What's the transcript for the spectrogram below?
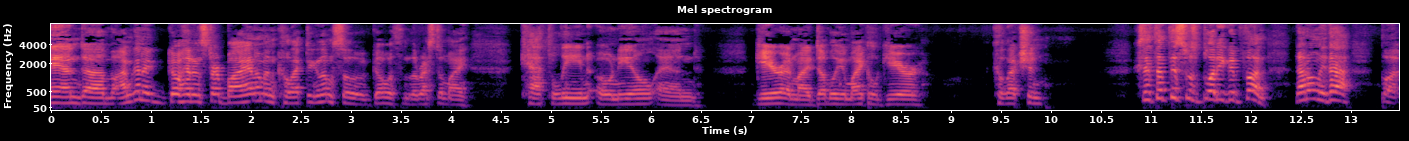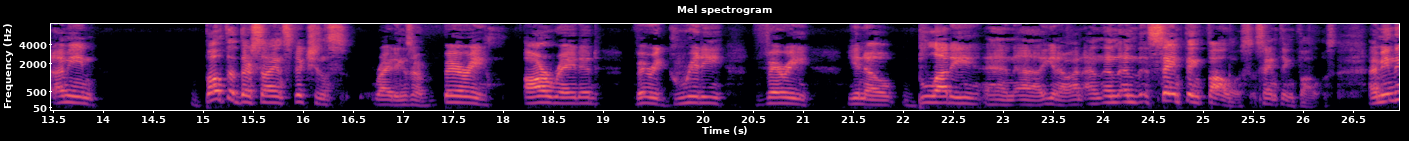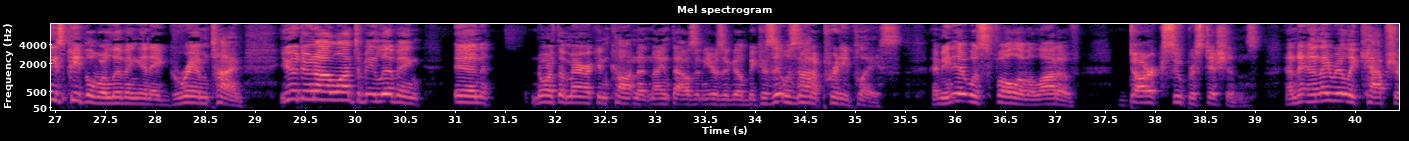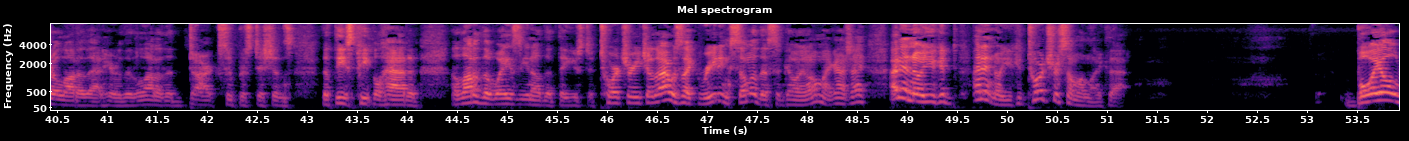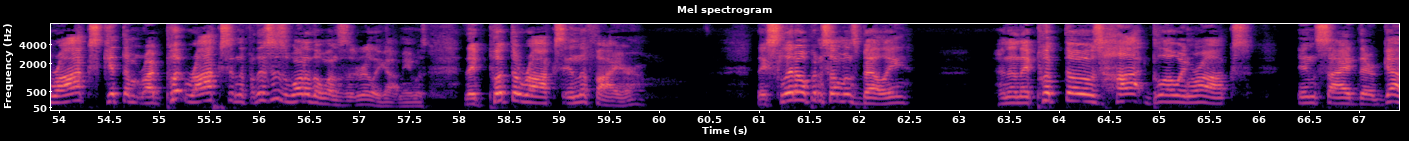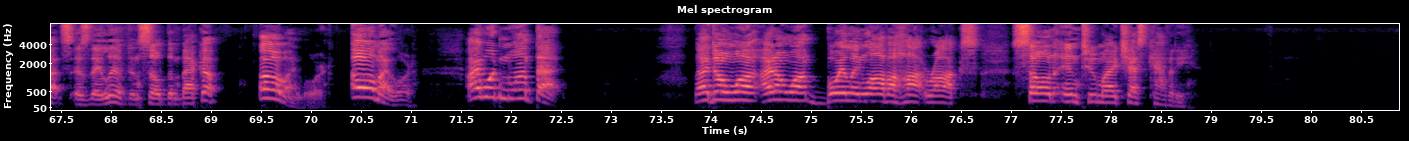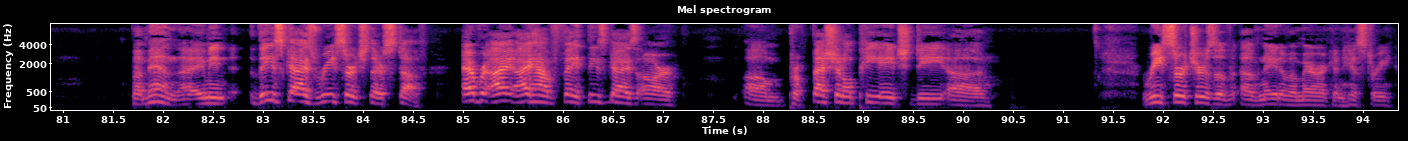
And um, I'm going to go ahead and start buying them and collecting them. So go with the rest of my Kathleen O'Neal and Gear and my W. Michael Gear collection. Because I thought this was bloody good fun. Not only that, but I mean, both of their science fiction writings are very R-rated, very gritty, very you know, bloody and, uh, you know, and, and, and the same thing follows. The same thing follows. I mean, these people were living in a grim time. You do not want to be living in North American continent 9,000 years ago because it was not a pretty place. I mean, it was full of a lot of dark superstitions. And, and they really capture a lot of that here, a lot of the dark superstitions that these people had, and a lot of the ways, you know, that they used to torture each other. I was like reading some of this and going, oh my gosh, I, I didn't know you could, I didn't know you could torture someone like that boil rocks, get them, I put rocks in the, this is one of the ones that really got me, was they put the rocks in the fire, they slit open someone's belly, and then they put those hot glowing rocks inside their guts as they lived and sewed them back up. Oh my lord. Oh my lord. I wouldn't want that. I don't want I don't want boiling lava hot rocks sewn into my chest cavity. But man, I mean, these guys research their stuff. Every I, I have faith these guys are um, professional PhD uh, researchers of, of Native American history.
